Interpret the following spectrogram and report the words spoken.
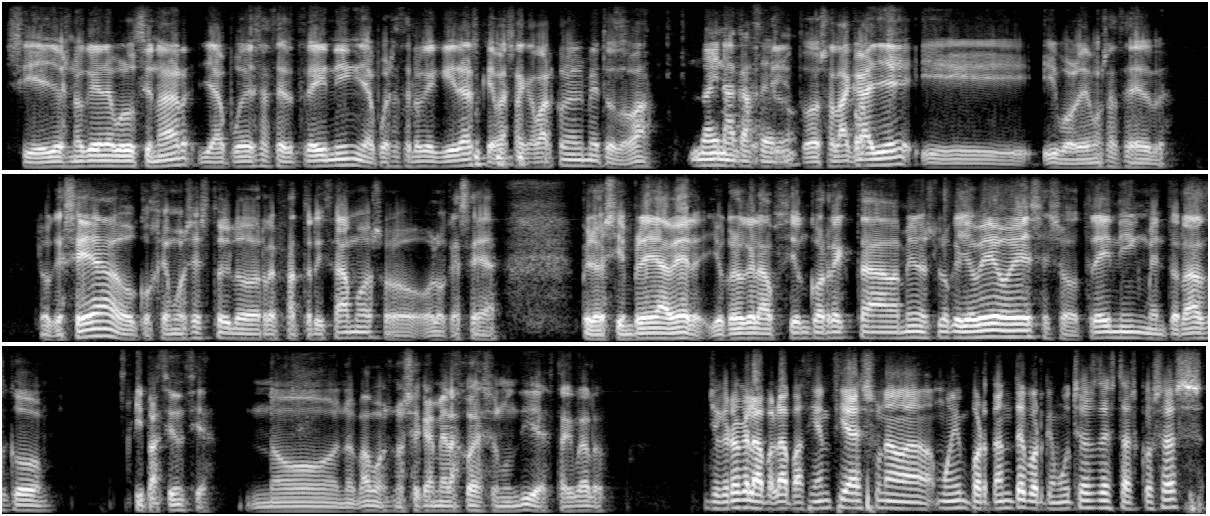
Si ellos no quieren evolucionar, ya puedes hacer training, ya puedes hacer lo que quieras, que vas a acabar con el método A. No hay nada que hacer. Todos a la calle y, y volvemos a hacer lo que sea, o cogemos esto y lo refactorizamos o, lo que sea. Pero siempre, a ver, yo creo que la opción correcta, al menos lo que yo veo, es eso, training, mentorazgo y paciencia. No, no vamos, no se cambian las cosas en un día, está claro. Yo creo que la, paciencia es una muy importante porque muchas de estas cosas,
